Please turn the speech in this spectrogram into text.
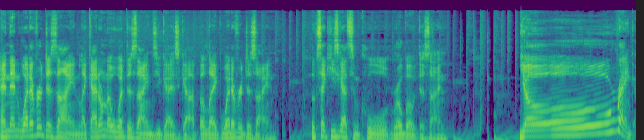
And then whatever design, like I don't know what designs you guys got, but like whatever design. Looks like he's got some cool robo design. Yo, Rango.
